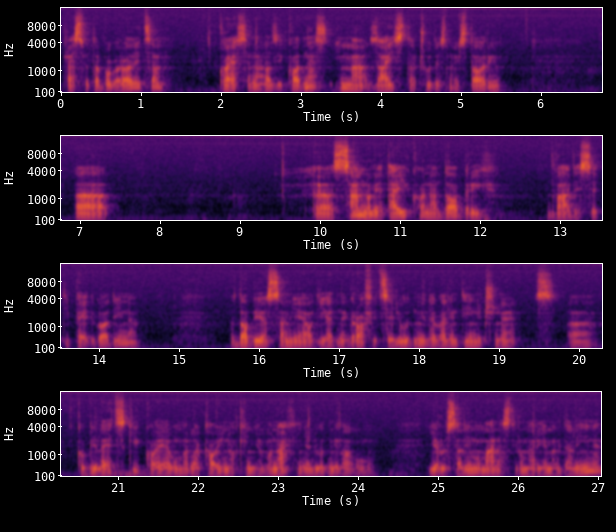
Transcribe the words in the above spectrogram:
presveta bogorodica – koja se nalazi kod nas, ima zaista čudesnu istoriju. Sa mnom je ta ikona dobrih 25 godina. Dobio sam je od jedne grofice Ljudmile Valentinične Kobilecki, koja je umrla kao inokinja, monahinja Ljudmila u Jerusalimu, manastiru Marije Magdaline.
